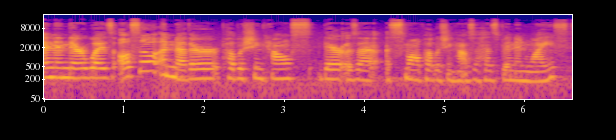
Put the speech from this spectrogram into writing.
And then there was also another publishing house. There was a, a small publishing house, a husband and wife,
